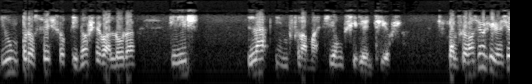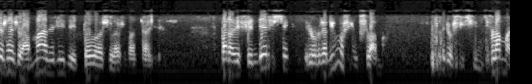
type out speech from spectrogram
de un proceso que no se valora, que es la inflamación silenciosa. La inflamación silenciosa es la madre de todas las batallas. Para defenderse, el organismo se inflama, pero si se inflama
